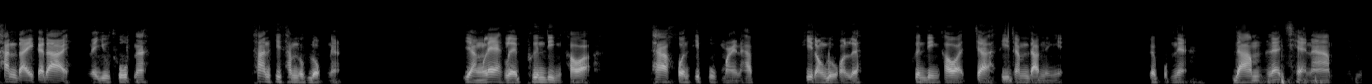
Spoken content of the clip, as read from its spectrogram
ท่านใดก็ได้ใน YouTube นะ ท่านที่ทำดกๆเนี่ย อย่างแรกเลยพื้นดินเขาอะถ้าคนที่ปลูกใหม่นะครับ พี่ลองดูก่อนเลย พื้นดินเขาอะจะสีดำๆอย่างเงี้ยแบบผมเนี่ย ดำและแฉะน้ำให้ดู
